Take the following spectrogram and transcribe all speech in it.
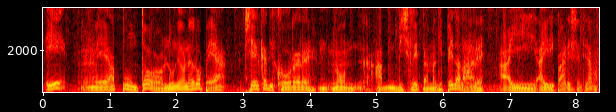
e eh, appunto l'Unione Europea cerca di correre non a bicicletta ma di pedalare ai, ai ripari sentiamo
